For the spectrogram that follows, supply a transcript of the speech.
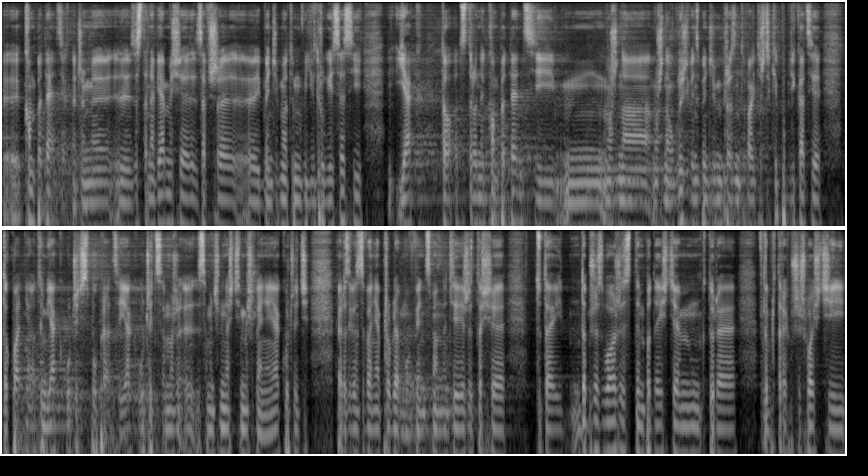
e, kompetencjach. Znaczy my e, zastanawiamy się zawsze, e, i będziemy o tym mówić w drugiej sesji, jak to od strony kompetencji mm, można, można ugryźć, więc będziemy prezentowali też takie publikacje dokładnie o tym, jak uczyć współpracy, jak uczyć samo- samodzielności myślenia, jak uczyć rozwiązywania problemów, więc mam nadzieję, że to się tutaj dobrze złoży z tym podejściem, które w laboratoriach przyszłości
